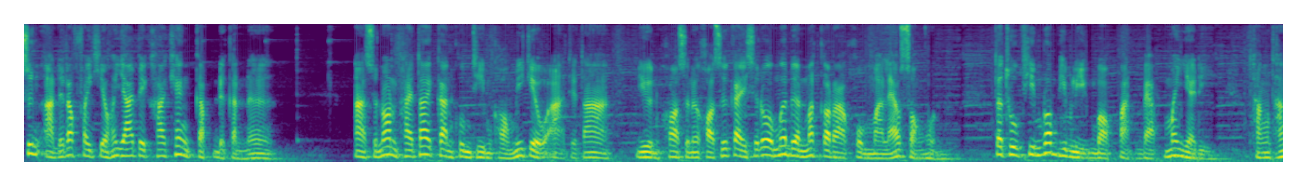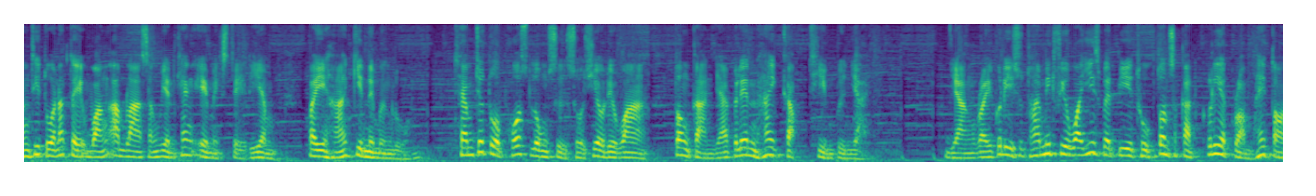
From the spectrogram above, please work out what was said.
ซึ่งอาจได้รับไฟเขียวให้ย้ายไปค้าแข่งกับเดอะกันเนอร์อาร์เซนอลภายใต้การคุมทีมของมิเกลอาร์เตต้ายื่นข้อเสนอขอซื้อไกเซโรเมื่อเดือนมกราคมมาแล้ว2หนแต่ถูกทีมร่วมพรีเมียร์ลีกบอกปัดแบบไม่ใยดี ทั้งทั้งที่ตัวนักเตะหวังอำลาสังเวียนแข่งเอเม็กสเตเดียมไปหากินในเมืองหลวง แถมเจ้าตัวโพสต์ลงสื่อโซเชียลด้วยว่า ต้องการย้ายไปเล่นให้กับทีมปืนใหญ่ อย่างไรก็ดีสุดท้ายมิดฟิลด์วัย 21 ปี ถูกต้นสกัดเกลี้ยกล่อมให้ต่อ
